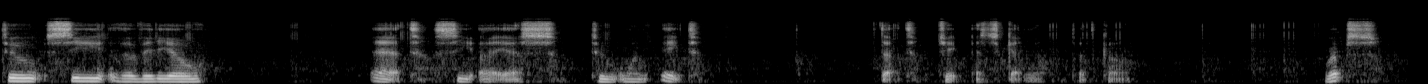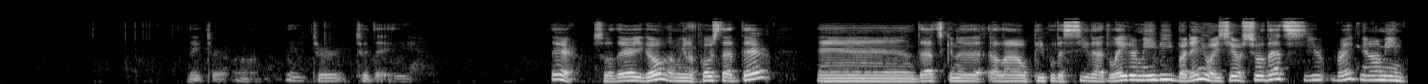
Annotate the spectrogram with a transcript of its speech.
to see the video at cis 218 dot jsgagnon.com whoops. Later on later today. There so there you go. I'm going to post that there and that's going to allow people to see that later maybe. But anyways yeah so that's you right you know I mean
